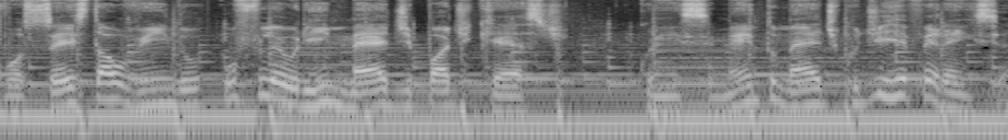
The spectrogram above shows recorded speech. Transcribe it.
Você está ouvindo o Fleury Med Podcast. Conhecimento médico de referência.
